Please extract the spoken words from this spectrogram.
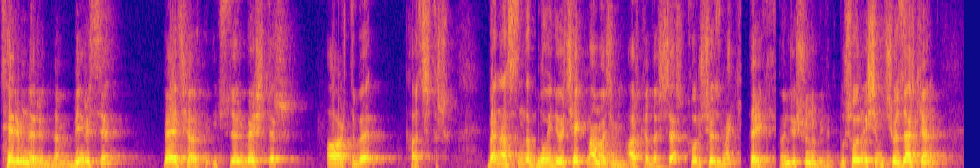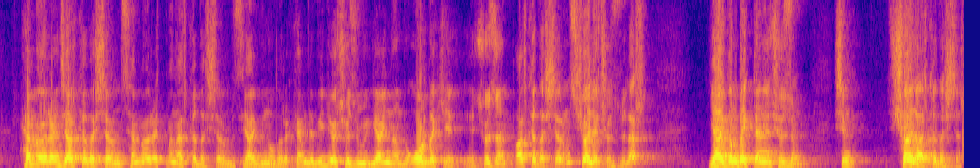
terimlerinden birisi b çarpı x üzeri 5'tir. a artı b kaçtır? Ben aslında bu videoyu çekme amacım arkadaşlar soru çözmek değil. Önce şunu bilin. Bu soruyu şimdi çözerken hem öğrenci arkadaşlarımız hem öğretmen arkadaşlarımız yaygın olarak hem de video çözümü yayınlandı. Oradaki e, çözen arkadaşlarımız şöyle çözdüler. Yaygın beklenen çözüm. Şimdi şöyle arkadaşlar.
